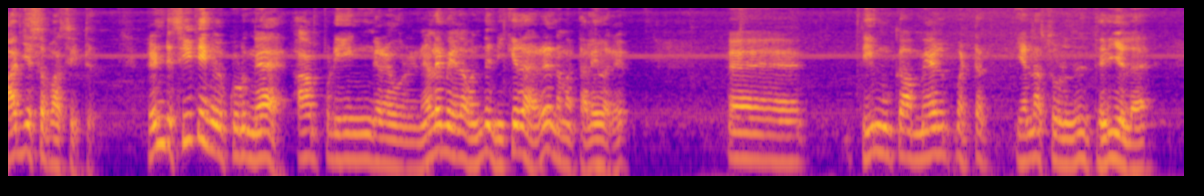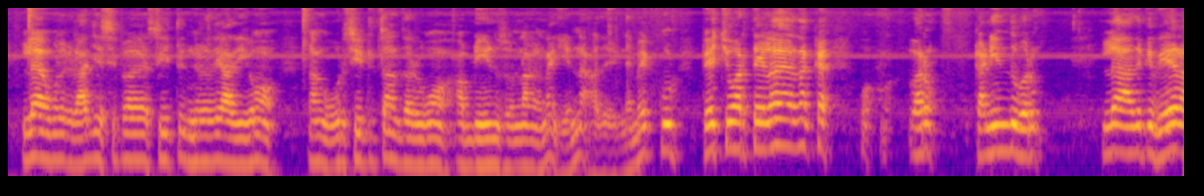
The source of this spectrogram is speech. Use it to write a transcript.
ராஜ்யசபா சீட்டு. ரெண்டு சீட்டு எங்களுக்கு கொடுங்க அப்படிங்கிற ஒரு நிலைமையில் வந்து நிற்கிறாரு நம்ம தலைவர். திமுக மேல்மட்ட என்ன சொல்லுதுன்னு தெரியலை. இல்லை அவங்களுக்கு ராஜ்யசபா சீட்டுங்கிறதே அதிகம் நாங்கள் ஒரு சீட்டு தான் தருவோம் அப்படின்னு சொன்னாங்கன்னா என்ன அது என்னமே கூ பேச்சுவார்த்தையில் தான் க வரும் கனிந்து வரும். இல்லை அதுக்கு வேறு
